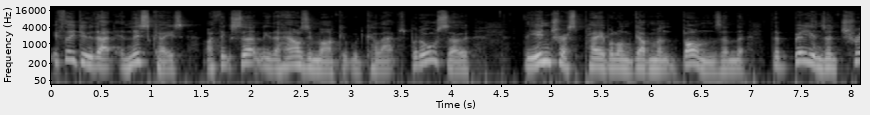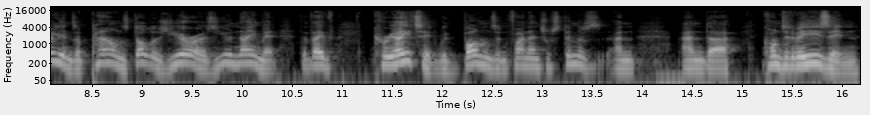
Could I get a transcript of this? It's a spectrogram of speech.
if they do that in this case, I think certainly the housing market would collapse, but also the interest payable on government bonds and the, the billions and trillions of pounds, dollars, euros, you name it, that they've created with bonds and financial stimulus and and uh, quantitative easing,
